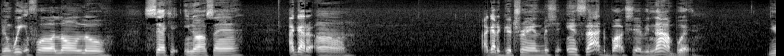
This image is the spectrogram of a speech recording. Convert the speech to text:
Been waiting for a long little second, you know what I'm saying? I got a um I got a good transmission inside the box Chevy now, but you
